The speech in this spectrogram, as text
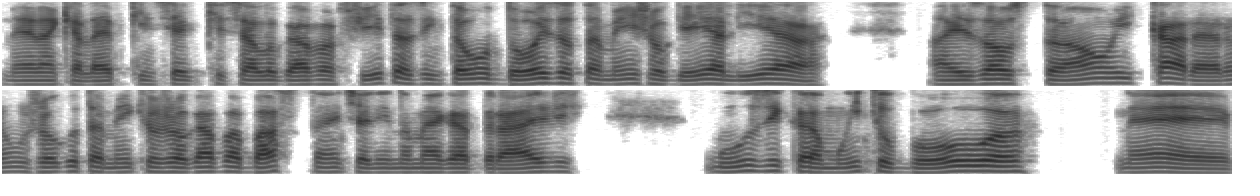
né? Naquela época que se, que se alugava fitas, então o 2 eu também joguei ali a, a exaustão e, cara, era um jogo também que eu jogava bastante ali no Mega Drive. Música muito boa, né?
